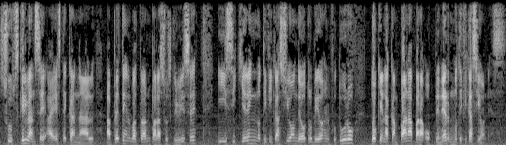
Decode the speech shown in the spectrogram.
suscríbanse a este canal, aprieten el botón para suscribirse y si quieren notificación de otros videos en el futuro, toquen la campana para obtener notificaciones.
